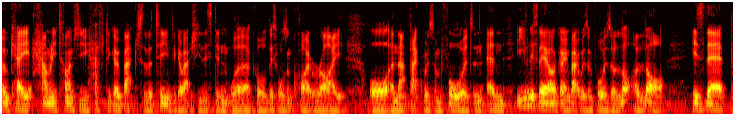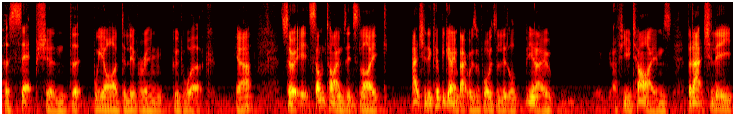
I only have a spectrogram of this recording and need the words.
okay, how many times do you have to go back to the team to go, actually, this didn't work, or this wasn't quite right, or and that backwards and forwards, and and even if they are going backwards and forwards a lot, a lot, is their perception that we are delivering good work? Yeah. So it sometimes it's like actually they could be going backwards and forwards a little, you know, a few times, but actually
